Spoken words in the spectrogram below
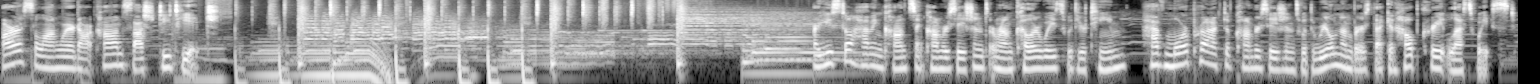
aurasalonware.com slash DTH. You still having constant conversations around color waste with your team? Have more proactive conversations with real numbers that can help create less waste.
